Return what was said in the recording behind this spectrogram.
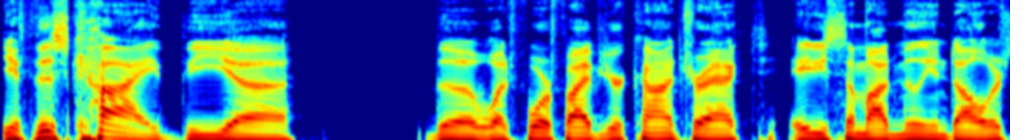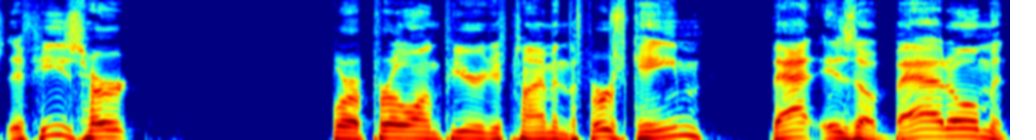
if this guy, the uh, the what four or five year contract, eighty some odd million dollars, if he's hurt for a prolonged period of time in the first game, that is a bad omen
